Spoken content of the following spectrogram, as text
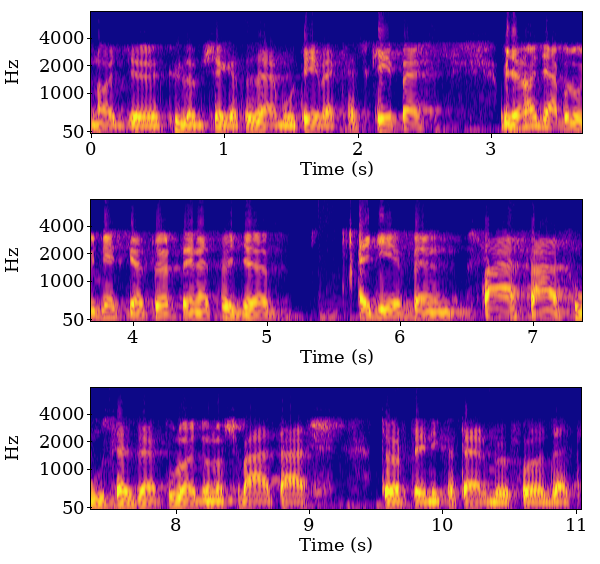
nagy különbséget az elmúlt évekhez képest. Ugye nagyjából úgy néz ki a történet, hogy egy évben 100-120 ezer tulajdonos váltás történik a termőföldek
